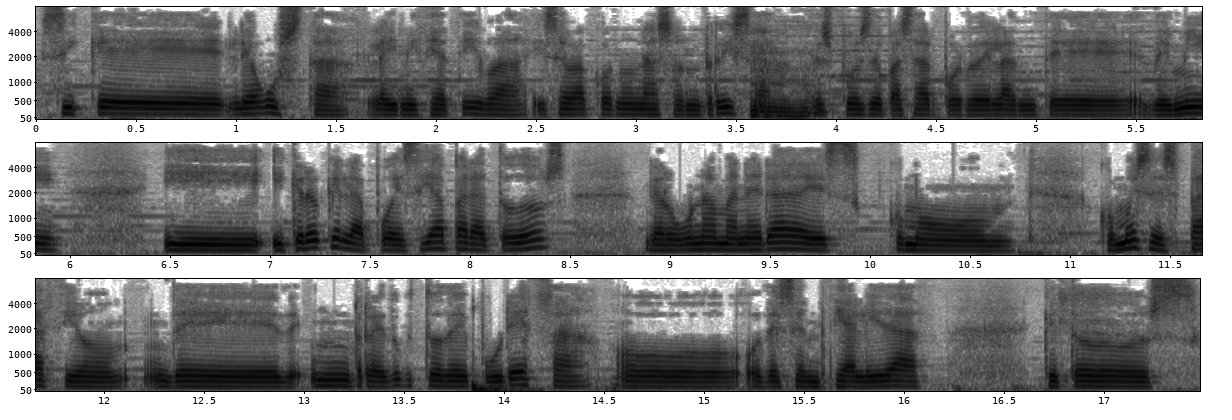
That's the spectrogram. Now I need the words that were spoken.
sí que le gusta la iniciativa y se va con una sonrisa después de pasar por delante de mí. Y, y creo que la poesía para todos, de alguna manera, es como, como ese espacio de, de un reducto de pureza o, o de esencialidad que todos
